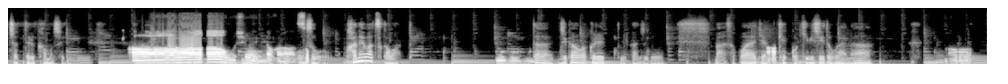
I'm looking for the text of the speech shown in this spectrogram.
ちゃってるかもしれない。ああ、面白いね。だから、そそう。金は使わんと。だから時間はくれっていう感じで。まあそこは結構厳しいとこやな。うん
